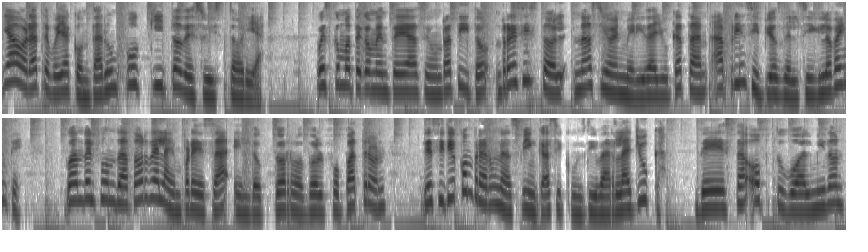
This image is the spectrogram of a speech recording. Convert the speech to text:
Y ahora te voy a contar un poquito de su historia. Pues como te comenté hace un ratito, Resistol nació en Mérida, Yucatán, a principios del siglo XX, cuando el fundador de la empresa, el doctor Rodolfo Patrón, decidió comprar unas fincas y cultivar la yuca. De esta obtuvo almidón.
